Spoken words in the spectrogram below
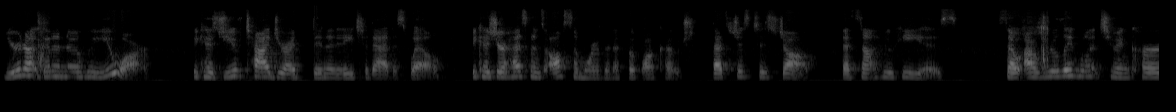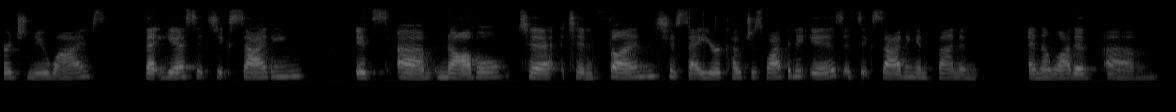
you're not going to know who you are because you've tied your identity to that as well. Because your husband's also more than a football coach. That's just his job. That's not who he is. So I really want to encourage new wives that yes, it's exciting, it's um, novel to, to and fun to say you're a coach's wife, and it is. It's exciting and fun, and and a lot of um,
